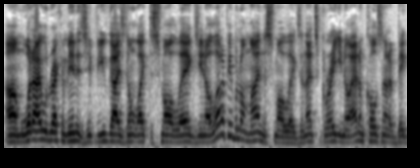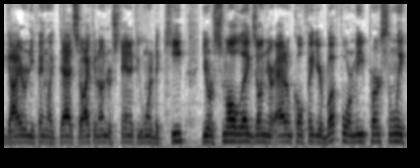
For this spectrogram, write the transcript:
Um, what I would recommend is if you guys don't like the small legs, you know, a lot of people don't mind the small legs, and that's great. You know, Adam Cole's not a big guy or anything like that, so I can understand if you wanted to keep your small legs on your Adam Cole figure. But for me personally,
